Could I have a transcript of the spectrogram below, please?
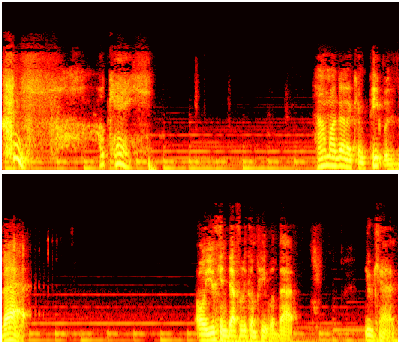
Whew. Okay. How am I gonna compete with that? Oh, you can definitely compete with that. You can.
